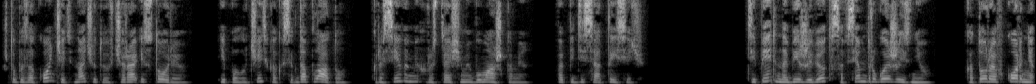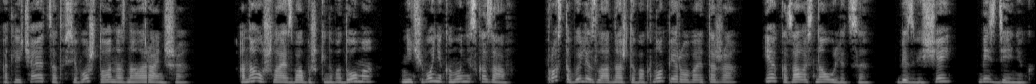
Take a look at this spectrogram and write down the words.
чтобы закончить начатую вчера историю и получить, как всегда, плату красивыми хрустящими бумажками по 50 тысяч. Теперь Наби живет совсем другой жизнью, которая в корне отличается от всего, что она знала раньше. Она ушла из бабушкиного дома, ничего никому не сказав, просто вылезла однажды в окно первого этажа и оказалась на улице, без вещей, без денег.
